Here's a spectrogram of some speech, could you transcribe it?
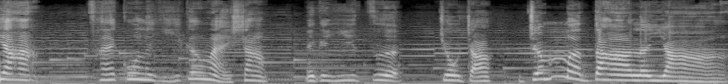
呀，才过了一个晚上，那个一字就长这么大了呀！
